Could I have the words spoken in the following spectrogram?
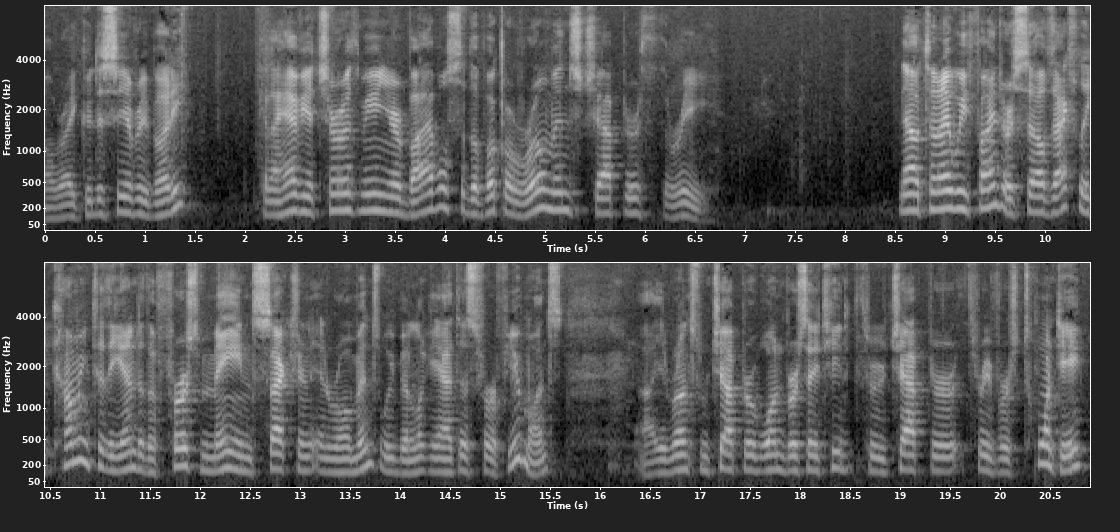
All right, good to see everybody. Can I have you turn with me in your Bibles to the book of Romans, chapter 3? Now, tonight we find ourselves actually coming to the end of the first main section in Romans. We've been looking at this for a few months. Uh, it runs from chapter 1, verse 18, through chapter 3, verse 20,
